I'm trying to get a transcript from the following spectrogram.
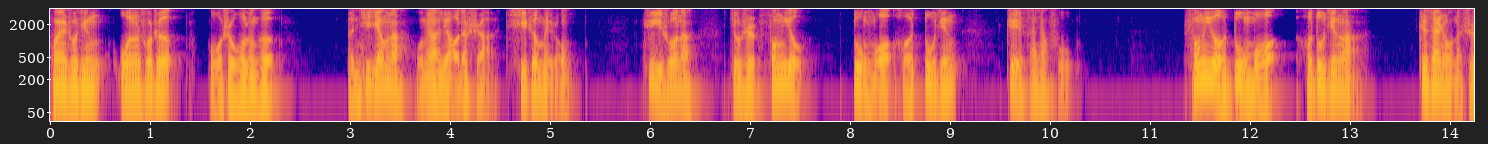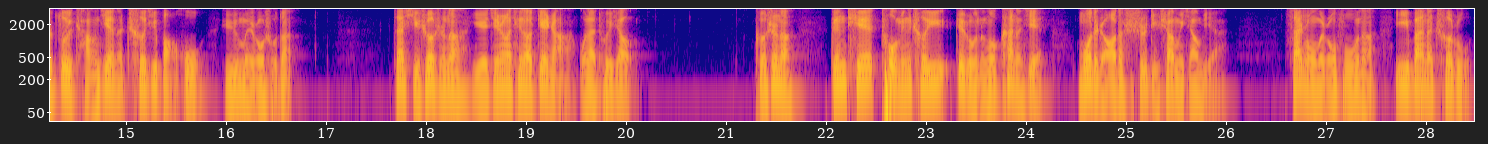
欢迎收听涡轮说车，我是涡轮哥。本期节目呢，我们要聊的是啊汽车美容，具体说呢，就是封釉、镀膜和镀晶这三项服务。封釉、镀膜和镀晶啊，这三种呢是最常见的车漆保护与美容手段。在洗车时呢，也经常听到店长过来推销。可是呢，跟贴透明车衣这种能够看得见、摸得着的实体商品相比啊，三种美容服务呢，一般的车主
